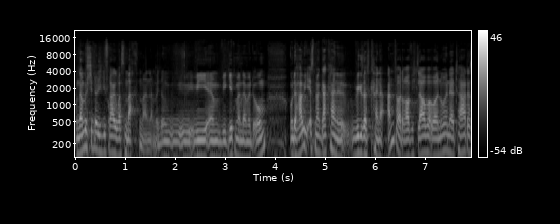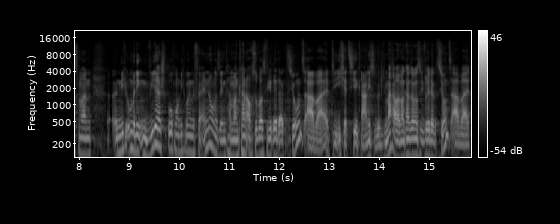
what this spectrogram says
Und dann besteht natürlich die Frage, was macht man damit und wie, wie, ähm, wie geht man damit um? Und da habe ich erstmal gar keine, wie gesagt, keine Antwort drauf. Ich glaube aber nur in der Tat, dass man äh, nicht unbedingt einen Widerspruch und nicht unbedingt eine Veränderung sehen kann. Man kann auch sowas wie Redaktionsarbeit, die ich jetzt hier gar nicht so wirklich mache, aber man kann sowas wie Redaktionsarbeit,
